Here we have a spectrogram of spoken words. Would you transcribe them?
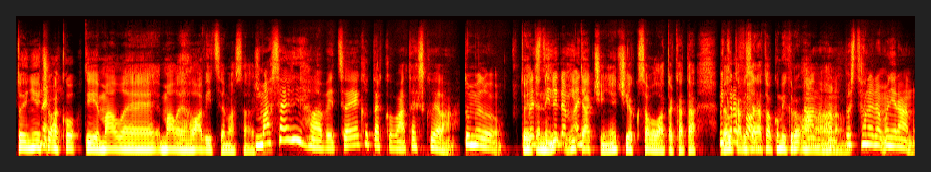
To je niečo Ne. ako tie malé, malé hlavice masáže. Masážní hlavice jako taková, to je skvělá. Tu miluju. To je bez ten tý hi- nedám ani- Hitachi, nie? Či ako sa volá taká tá veľká, Mikrofon. vyzerá to ako mikro... Ano, ano, bez toho nedám ani ráno.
